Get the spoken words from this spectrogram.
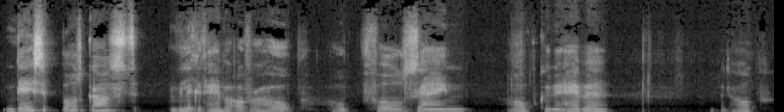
Deze podcast wil ik het hebben over hoop. Hoopvol zijn, hoop kunnen hebben, met hoop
